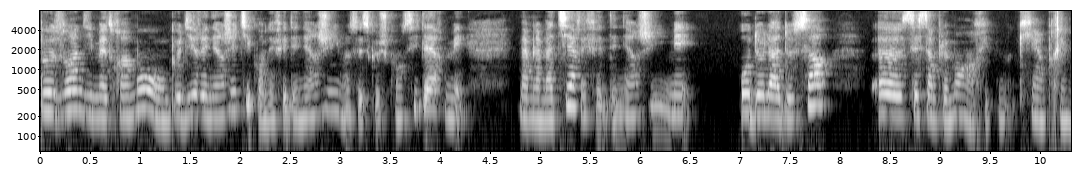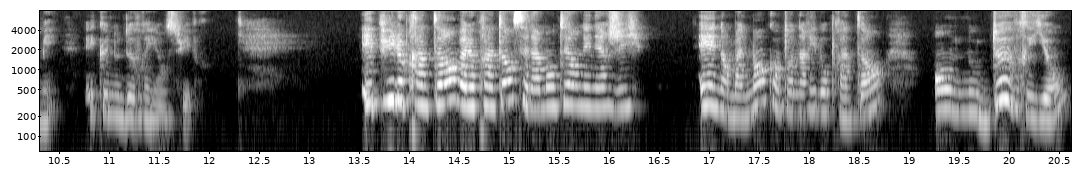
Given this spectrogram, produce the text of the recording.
besoin d'y mettre un mot. On peut dire énergétique, on est fait d'énergie, moi c'est ce que je considère, mais même la matière est faite d'énergie, mais au-delà de ça, euh, c'est simplement un rythme qui est imprimé et que nous devrions suivre. Et puis le printemps, bah, le printemps c'est la montée en énergie. Et normalement, quand on arrive au printemps, on, nous devrions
